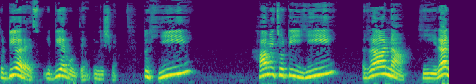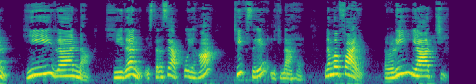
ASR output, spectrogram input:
तो डियर है इसको। ये डियर बोलते हैं इंग्लिश में। तो ही ह में छोटी, ही रन हिरन हिरन हिरन इस तरह से आपको यहाँ ठीक से लिखना है। नंबर फाइव रियाची।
